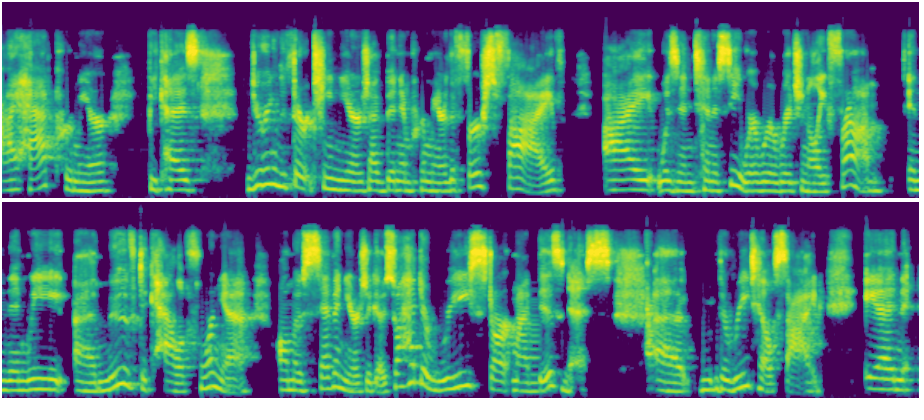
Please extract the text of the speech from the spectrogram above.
I had Premier because during the 13 years I've been in Premier, the first five, I was in Tennessee, where we're originally from. And then we uh, moved to California almost seven years ago. So I had to restart my business, uh, the retail side. And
